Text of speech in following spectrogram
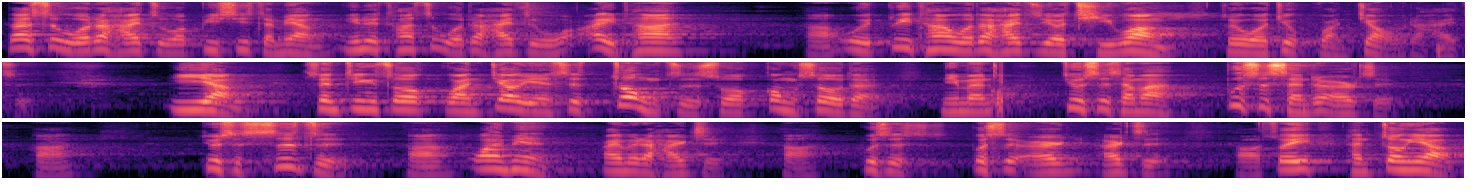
但是我的孩子我必须怎么样？因为他是我的孩子，我爱他啊，我对他我的孩子有期望，所以我就管教我的孩子。一样，圣经说管教也是众子所共受的，你们就是什么？不是神的儿子啊，就是狮子啊，外面外面的孩子啊，不是不是儿儿子。”啊，所以很重要。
